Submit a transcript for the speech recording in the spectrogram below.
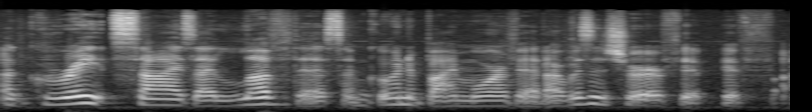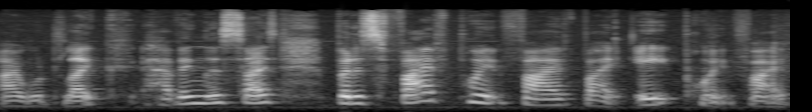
a great size. I love this. I'm going to buy more of it. I wasn't sure if, it, if I would like having this size, but it's 5.5 by 8.5.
